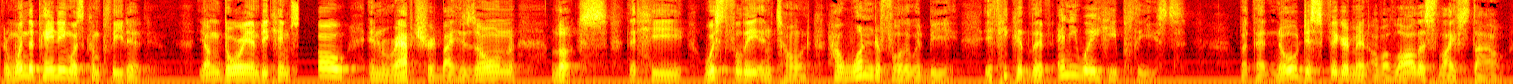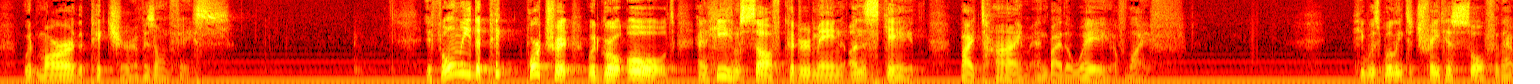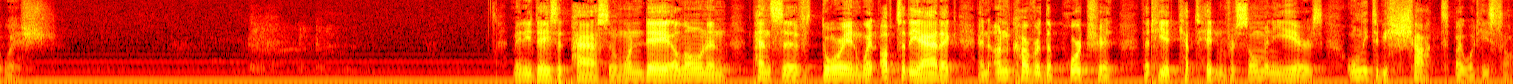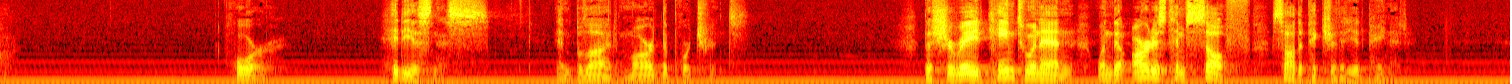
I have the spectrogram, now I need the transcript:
And when the painting was completed, young Dorian became so enraptured by his own looks that he wistfully intoned how wonderful it would be if he could live any way he pleased, but that no disfigurement of a lawless lifestyle would mar the picture of his own face. If only the portrait would grow old and he himself could remain unscathed by time and by the way of life. He was willing to trade his soul for that wish. Many days had passed, and one day, alone and pensive, Dorian went up to the attic and uncovered the portrait that he had kept hidden for so many years, only to be shocked by what he saw. Horror, hideousness, and blood marred the portrait. The charade came to an end when the artist himself saw the picture that he had painted.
